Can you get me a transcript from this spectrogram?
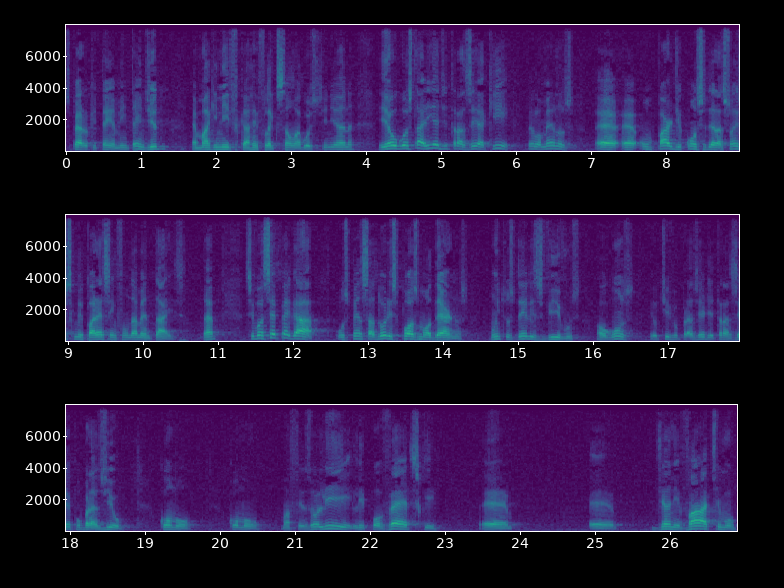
Espero que tenha me entendido. É magnífica a reflexão agostiniana. E eu gostaria de trazer aqui, pelo menos, é, é, um par de considerações que me parecem fundamentais. Né? Se você pegar os pensadores pós-modernos, muitos deles vivos. Alguns eu tive o prazer de trazer para o Brasil, como, como Mafezoli, Lipovetsky, é, é, Gianni Vattimo.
